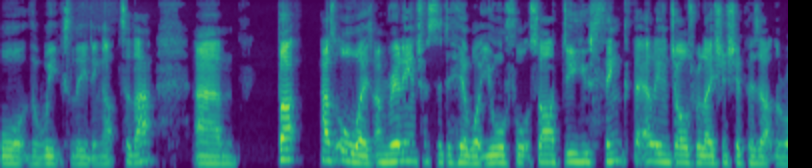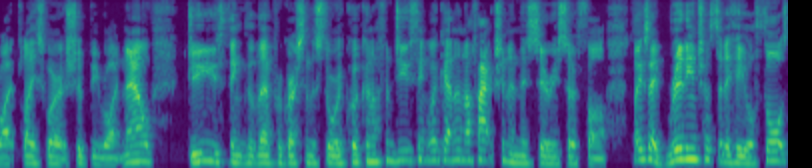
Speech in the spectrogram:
or the weeks leading up to that. Um, but as always, I'm really interested to hear what your thoughts are. Do you think that Ellie and Joel's relationship is at the right place where it should be right now? Do you think that they're progressing the story quick enough? And do you think we're getting enough action in this series so far? Like I say, really interested to hear your thoughts.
